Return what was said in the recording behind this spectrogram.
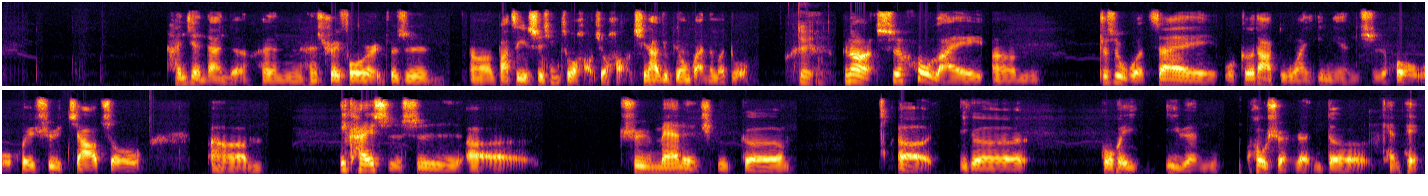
很简单的，很很 straightforward，就是呃把自己事情做好就好，其他就不用管那么多。对，那是后来，嗯，就是我在我哥大读完一年之后，我回去加州，呃，一开始是呃，去 manage 一个，呃，一个国会议员候选人的 campaign，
